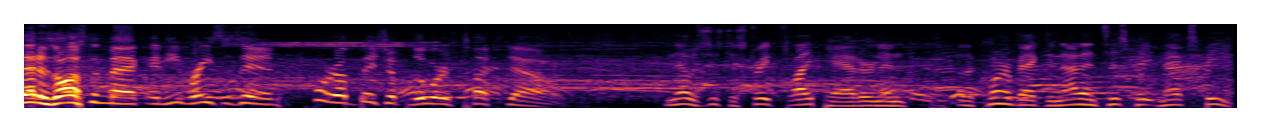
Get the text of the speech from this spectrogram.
That is Austin Mack, and he races in for a Bishop Luers touchdown. And that was just a straight fly pattern, and the cornerback did not anticipate Mack's speed.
